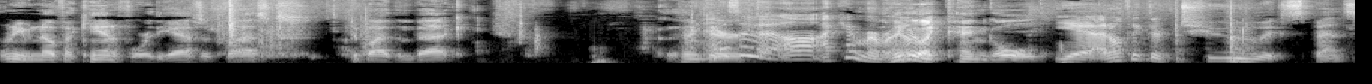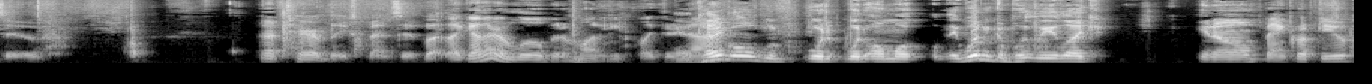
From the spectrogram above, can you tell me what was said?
I don't even know if I can afford the acid flasks to buy them back. I think they're, Honestly, uh, I can't remember. I think they're like ten gold. Yeah, I don't think they're too expensive. Not terribly expensive, but like they're a little bit of money. Like they're Yeah, not ten gold would, would would almost it wouldn't completely like you know bankrupt you.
